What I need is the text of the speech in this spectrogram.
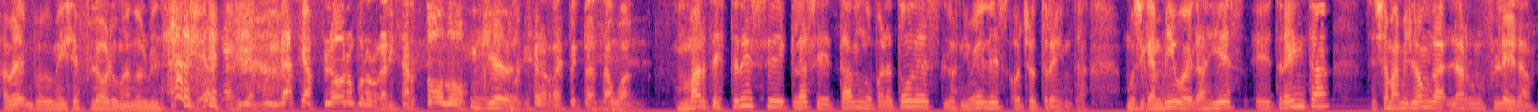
A ver, porque me dice Floru, me mandó el mensaje. Está bien, muy gracias Floro por organizar todo respecta al Zaguán. Martes 13, clase de tango para todos, los niveles 8.30. Música en vivo de las 10.30, se llama Milonga La Runflera.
